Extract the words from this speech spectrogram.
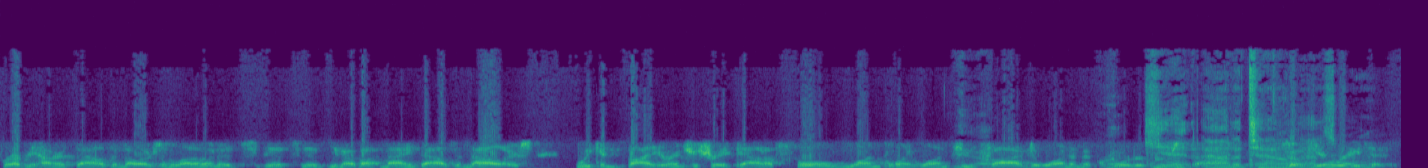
for every hundred thousand dollars in loan, it's it's you know about nine thousand dollars. We can buy your interest rate down a full one point one two five to one and a quarter. Get out of town. So if your rates cool. at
